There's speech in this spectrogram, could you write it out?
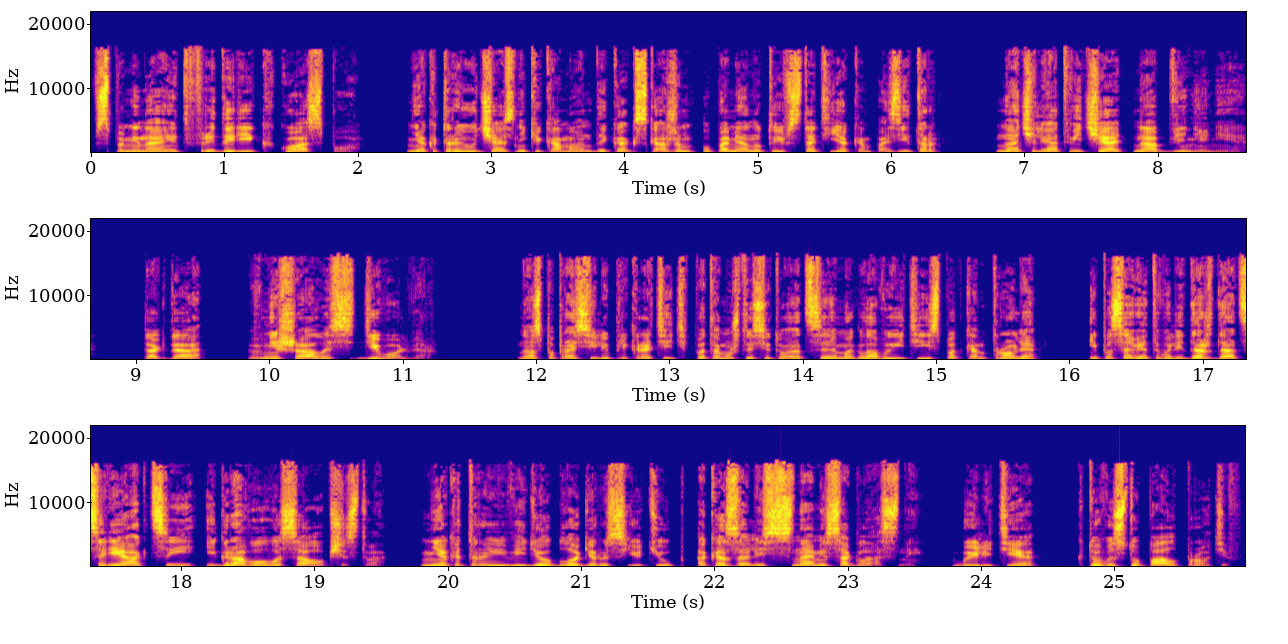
вспоминает Фредерик Куаспо. Некоторые участники команды, как, скажем, упомянутый в статье композитор, начали отвечать на обвинения. Тогда вмешалась Девольвер. Нас попросили прекратить, потому что ситуация могла выйти из-под контроля и посоветовали дождаться реакции игрового сообщества. Некоторые видеоблогеры с YouTube оказались с нами согласны. Были те, кто выступал против.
